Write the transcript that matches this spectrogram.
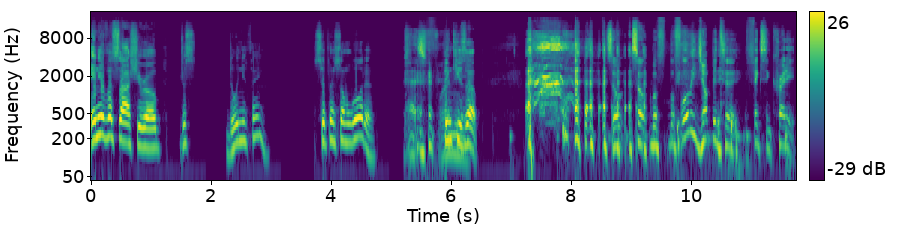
any of us Versace robe, just doing your thing, sipping some water, That's funny. pinkies up. so so bef- before we jump into fixing credit,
